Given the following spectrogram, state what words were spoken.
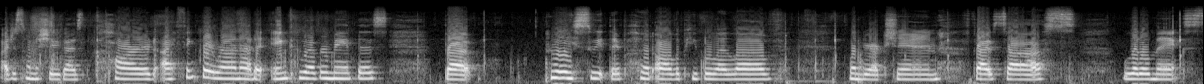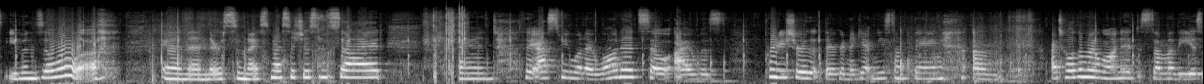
I just want to show you guys the card. I think they ran out of ink, whoever made this, but really sweet. They put all the people I love, One Direction, 5SOS, Little Mix, even Zoella. And then there's some nice messages inside. And they asked me what I wanted, so I was pretty sure that they're going to get me something. Um, I told them I wanted some of these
